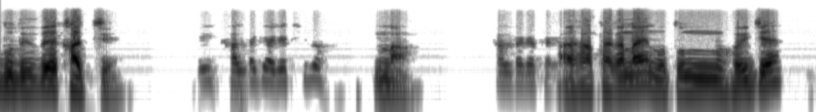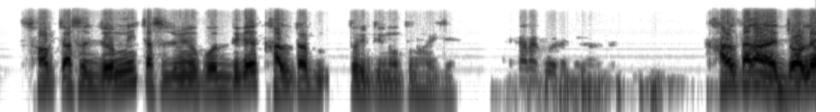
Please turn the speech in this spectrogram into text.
দুদিক থেকে খাচ্ছে। এই খালটা কি আগে ছিল? না। খালটাকে থাকে। থাকা নাই নতুন হয়েছে। সব চাষের জমি চাষের জমির উপর দিকে খালটা তৈরি নতুন হয়েছে। খালটা? খাল থাকা নাই জলে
